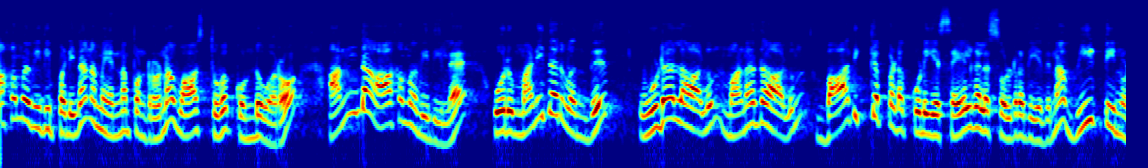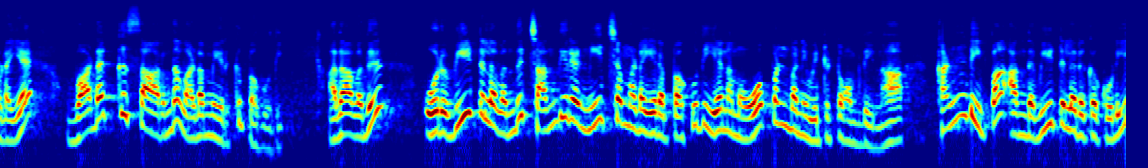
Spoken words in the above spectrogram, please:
ஆகம விதிப்படி தான் நம்ம என்ன பண்ணுறோன்னா வாஸ்துவை கொண்டு வரோம். அந்த ஆகம விதியில் ஒரு மனிதர் வந்து உடலாலும் மனதாலும் பாதிக்கப்படக்கூடிய செயல்களை சொல்கிறது எதுனா வீட்டினுடைய வடக்கு சார்ந்த வடமேற்கு பகுதி. அதாவது ஒரு வீட்டில் வந்து சந்திரன் நீச்சம் அடைகிற பகுதியை நம்ம ஓப்பன் பண்ணி விட்டுட்டோம் அப்படின்னா கண்டிப்பாக அந்த வீட்டில் இருக்கக்கூடிய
